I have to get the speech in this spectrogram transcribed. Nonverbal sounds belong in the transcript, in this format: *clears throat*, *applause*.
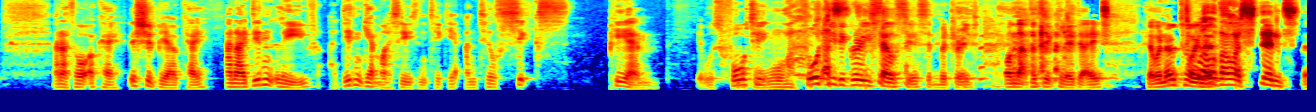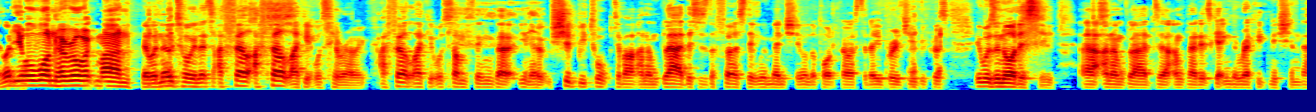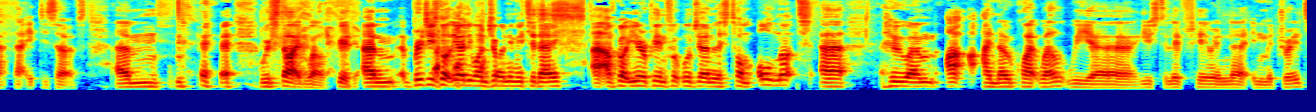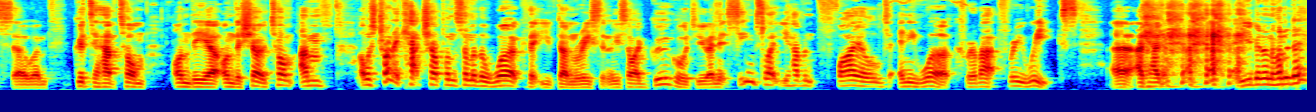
And I thought, okay, this should be okay. And I didn't leave. I didn't get my season ticket until 6 p.m. It was 40, *laughs* 40 degrees Celsius in Madrid on that particular day. *laughs* There were no toilets. Twelve hour stint. Were, You're one heroic man. There were no toilets. I felt I felt like it was heroic. I felt like it was something that you know should be talked about, and I'm glad this is the first thing we're mentioning on the podcast today, Bridgie, *laughs* because it was an odyssey, uh, and I'm glad uh, I'm glad it's getting the recognition that that it deserves. Um, *laughs* we've started well. Good. Um, Bridgie's not the only one joining me today. Uh, I've got European football journalist Tom Allnutt uh, who um, I, I, know quite well. We uh, used to live here in uh, in Madrid, so um, good to have Tom on the uh, on the show. Tom, um, I was trying to catch up on some of the work that you've done recently, so I googled you, and it seems like you haven't filed any work for about three weeks. Uh, I've had. *laughs* have you been on holiday?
